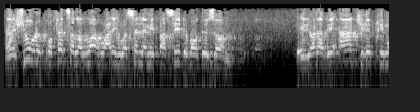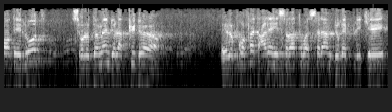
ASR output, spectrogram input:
Un jour, le prophète sallallahu alayhi wa sallam est passé devant deux hommes. Et il y en avait un qui réprimandait l'autre sur le domaine de la pudeur. Et le prophète alayhi wa sallam de répliquer,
